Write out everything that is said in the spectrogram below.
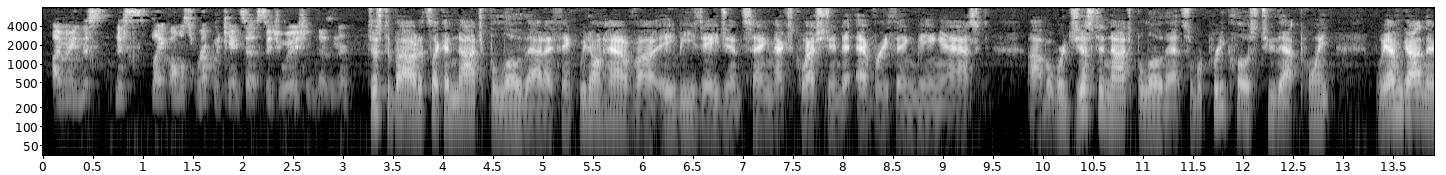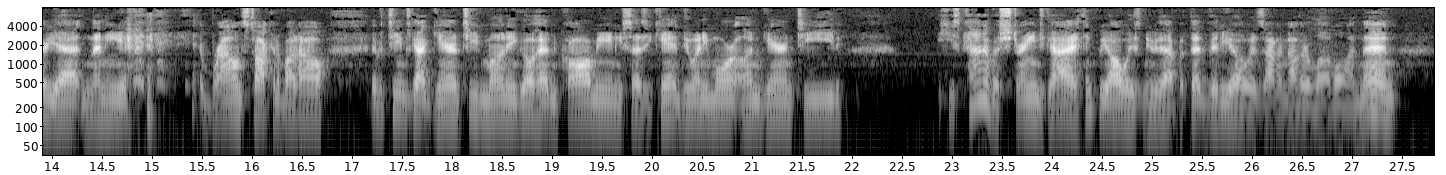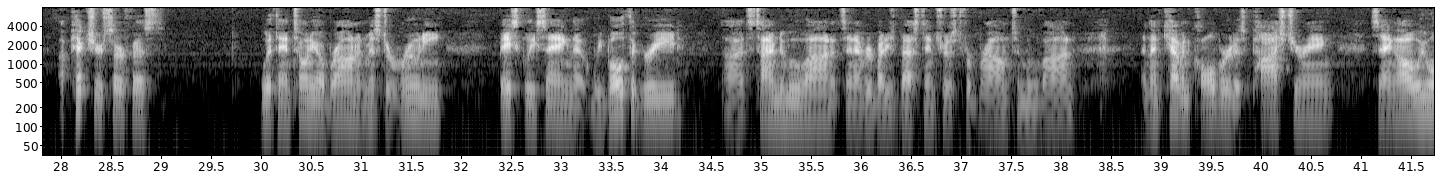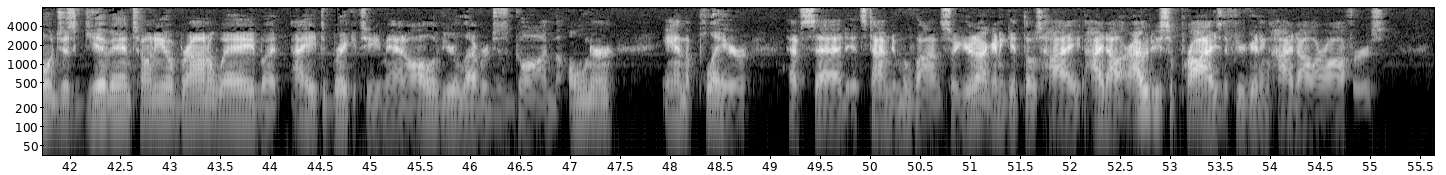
I mean, this this like almost replicates that situation, doesn't it? Just about. It's like a notch below that. I think we don't have uh, AB's agent saying next question to everything being asked, uh, but we're just a notch below that. So we're pretty close to that point. We haven't gotten there yet. And then he Brown's talking about how if a team's got guaranteed money, go ahead and call me. And he says he can't do any more unguaranteed. He's kind of a strange guy. I think we always knew that, but that video is on another level. And then a picture surfaced with Antonio Brown and Mr. Rooney basically saying that we both agreed uh, it's time to move on. It's in everybody's best interest for Brown to move on. And then Kevin Colbert is posturing saying, "Oh, we won't just give Antonio Brown away." But I hate to break it to you, man. All of your leverage is gone. The owner and the player have said it's time to move on. So you're not going to get those high high dollar. I would be surprised if you're getting high dollar offers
